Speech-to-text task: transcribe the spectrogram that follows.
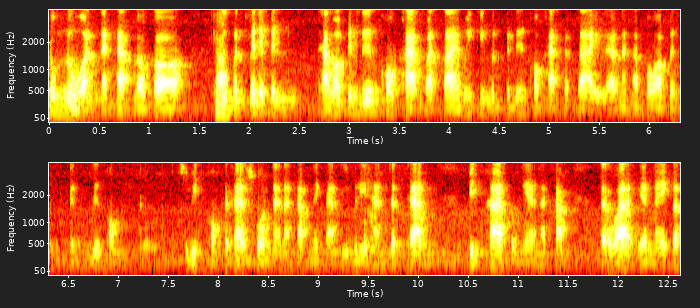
นุ่มนวลนะครับ แล้วก็ครับคือมันไม่ได้เป็นถามว่าเป็นเรื่องคอขาดบาดตายไม่จริงมันเป็นเรื่องคอขาดบาดตายอยู่แล้วนะครับ เพราะว่าเป็นเป็นเรื่องของชีวิตของประชาชนนะครับ ในการที่บริหารจัดการผิดพลาดตรงเนี้ยนะครับ แต่ว่ายังไงก็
